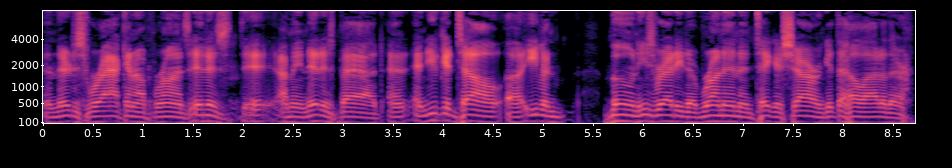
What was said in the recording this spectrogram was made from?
and they're just racking up runs. It is, it, I mean, it is bad, and and you can tell uh, even Boone, he's ready to run in and take a shower and get the hell out of there.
